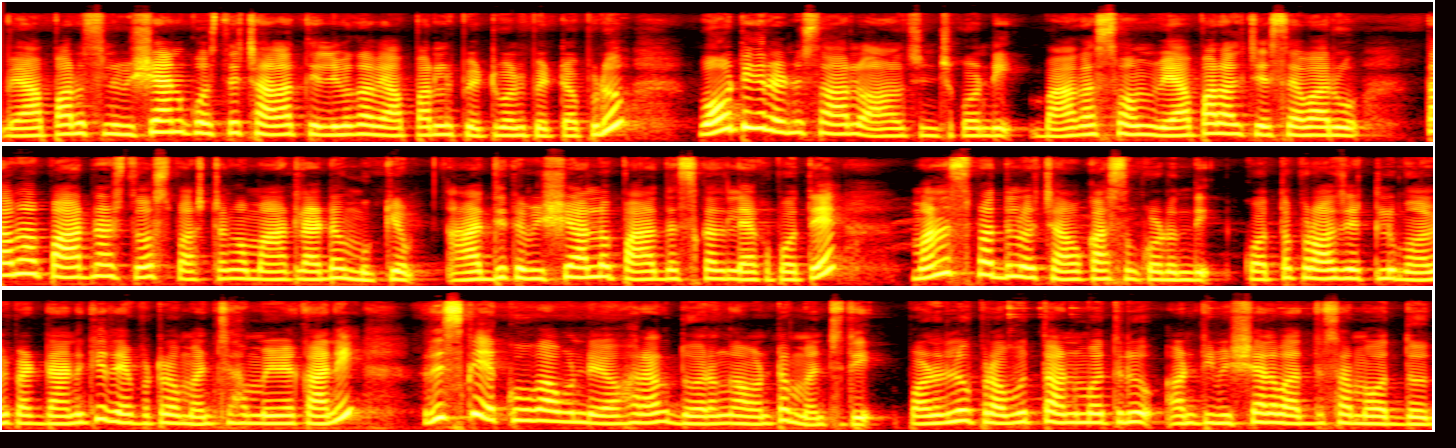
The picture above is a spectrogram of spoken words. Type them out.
వ్యాపారస్తుల విషయానికి వస్తే చాలా తెలివిగా వ్యాపారాలు పెట్టుబడి పెట్టేటప్పుడు ఒకటికి రెండు సార్లు ఆలోచించుకోండి. భాగస్వామి వ్యాపారాలు చేసేవారు తమ పార్ట్నర్స్తో స్పష్టంగా మాట్లాడడం ముఖ్యం. ఆర్థిక విషయాల్లో పారదర్శకత లేకపోతే మనస్పర్ధలు వచ్చే అవకాశం కూడా ఉంది. కొత్త ప్రాజెక్టులు మొదలు పెట్టడానికి రేపటిలో మంచి సమయమే కానీ రిస్క్ ఎక్కువగా ఉండే వ్యవహారాలకు దూరంగా ఉండటం మంచిది. పనులు ప్రభుత్వ అనుమతులు వంటి విషయాల వద్ద శ్రమవద్దు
